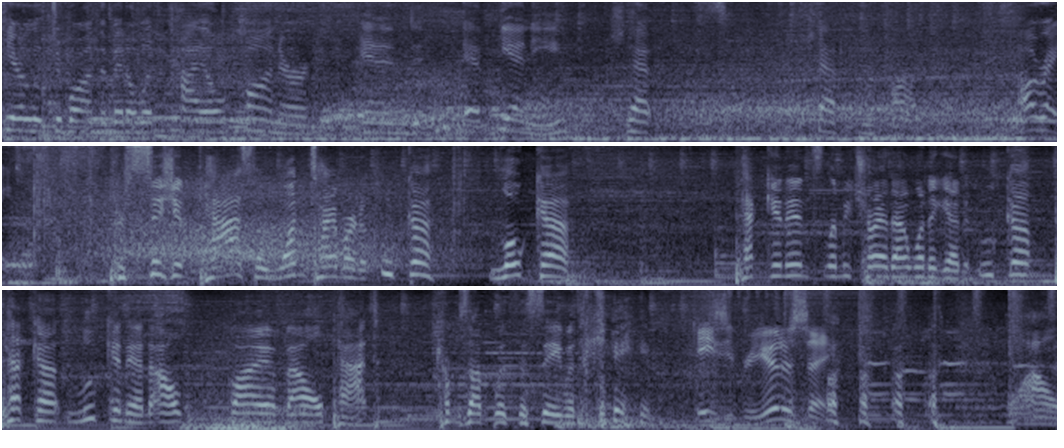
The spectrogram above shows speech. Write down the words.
Pierre-Luc Dubois in the middle with Kyle Connor and Evgeny Shevchenko. All right. Precision pass, a one-timer to Uka, Loka, Pekkanen. Let me try that one again. Uka, Pekka, Lukanen out by a Malpat. Comes up with the save of the game. Easy for you to say. wow.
